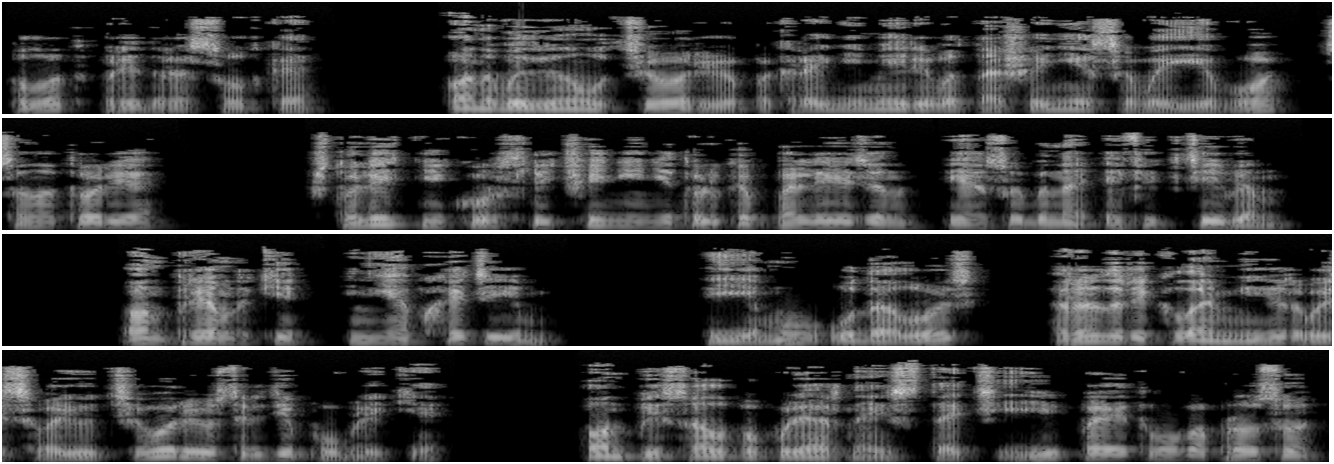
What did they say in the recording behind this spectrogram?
плод предрассудка. Он выдвинул теорию, по крайней мере в отношении своего санатория, что летний курс лечения не только полезен и особенно эффективен, он прям-таки необходим. Ему удалось разрекламировать свою теорию среди публики. Он писал популярные статьи по этому вопросу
